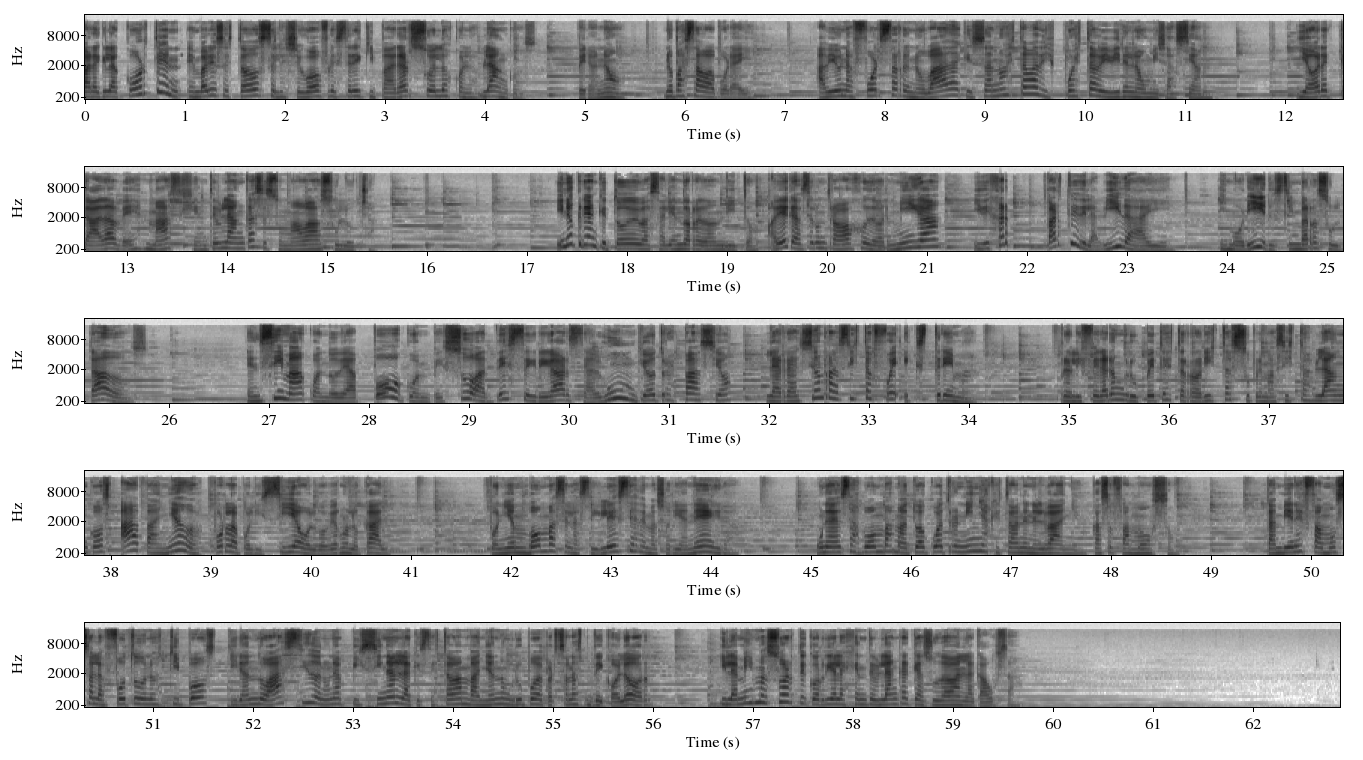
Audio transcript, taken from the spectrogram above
Para que la corten, en varios estados se les llegó a ofrecer equiparar sueldos con los blancos, pero no, no pasaba por ahí había una fuerza renovada que ya no estaba dispuesta a vivir en la humillación. Y ahora cada vez más gente blanca se sumaba a su lucha. Y no crean que todo iba saliendo redondito. Había que hacer un trabajo de hormiga y dejar parte de la vida ahí. Y morir sin ver resultados. Encima, cuando de a poco empezó a desegregarse algún que otro espacio, la reacción racista fue extrema proliferaron grupetes terroristas supremacistas blancos apañados por la policía o el gobierno local. Ponían bombas en las iglesias de mayoría negra. Una de esas bombas mató a cuatro niñas que estaban en el baño, caso famoso. También es famosa la foto de unos tipos tirando ácido en una piscina en la que se estaban bañando un grupo de personas de color, y la misma suerte corría la gente blanca que ayudaba en la causa.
